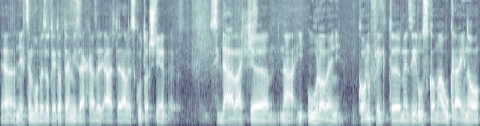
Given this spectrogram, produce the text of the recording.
Ja nechcem vôbec o tejto témy zachádzať, ale, teda, ale skutočne si dávať e, na úroveň konflikt medzi Ruskom a Ukrajinou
